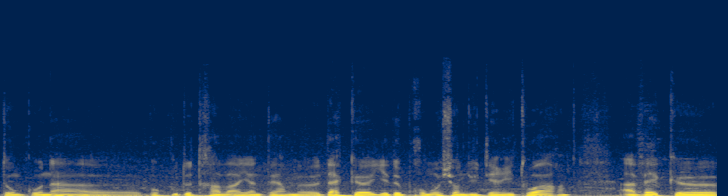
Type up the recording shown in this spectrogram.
Donc on a beaucoup de travail en termes d'accueil et de promotion du territoire, avec euh,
